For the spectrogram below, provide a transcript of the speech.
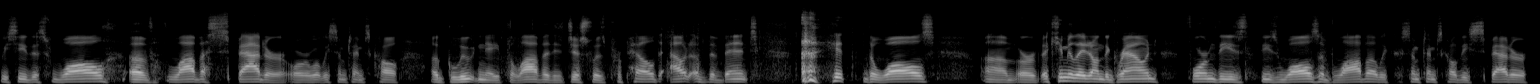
we see this wall of lava spatter, or what we sometimes call agglutinate, the lava that just was propelled out of the vent, hit the walls, um, or accumulated on the ground, formed these, these walls of lava. We sometimes call these spatter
